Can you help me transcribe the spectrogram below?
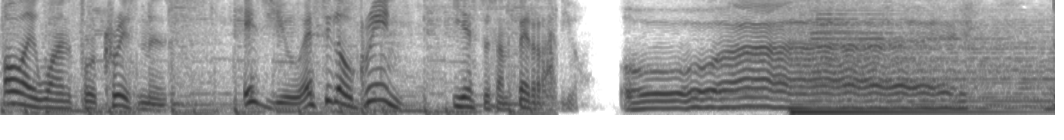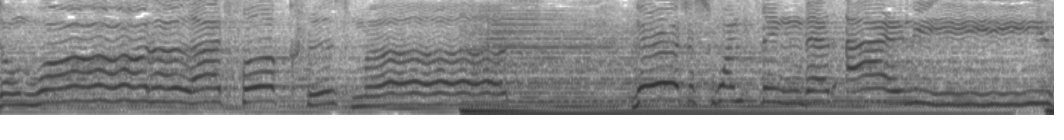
All I Want for Christmas is You. Es CeeLo Green. Y esto es Amper Radio. Oh, I don't want a lot for Christmas. There's just one thing that I need.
